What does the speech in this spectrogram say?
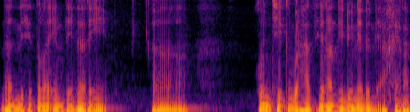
Dan di situlah inti dari uh, kunci keberhasilan di dunia dan di akhirat.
